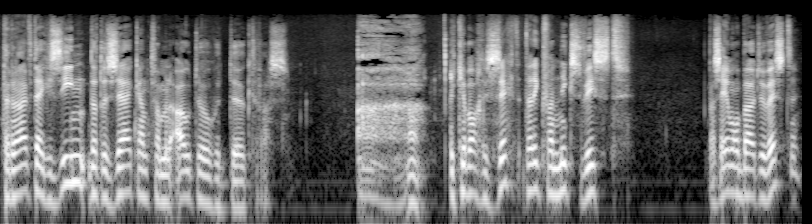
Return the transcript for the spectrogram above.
Daarna heeft hij gezien dat de zijkant van mijn auto gedeukt was. Aha. Ik heb al gezegd dat ik van niks wist. Dat is helemaal buiten Westen.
